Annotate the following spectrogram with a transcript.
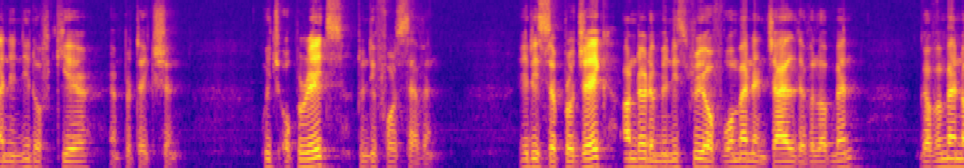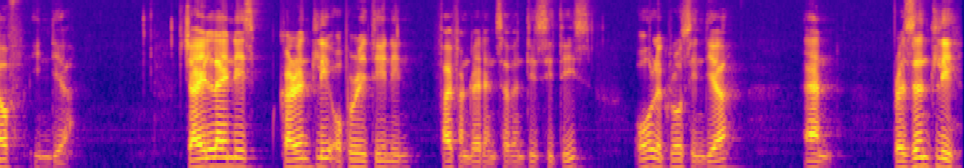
and in need of care and protection, which operates 24-7. It is a project under the Ministry of Women and Child Development, Government of India. Childline is currently operating in 570 cities all across India and presently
